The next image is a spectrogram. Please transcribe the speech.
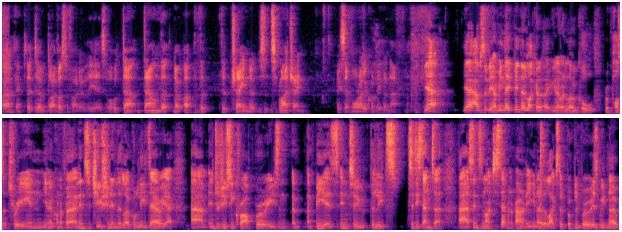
Oh, okay. So diversified over the years, or down down the no up the the chain supply chain, except more eloquently than that. Yeah. Yeah, absolutely. I mean, they've been a, like a, a you know a local repository and you know kind of a, an institution in the local Leeds area, um, introducing craft breweries and, and, and beers into the Leeds city centre uh, since '97. Apparently, you know the likes of Brooklyn Breweries, we know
